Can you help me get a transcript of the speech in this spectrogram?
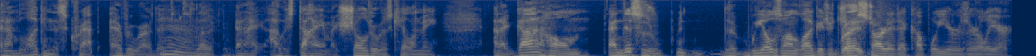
and I'm lugging this crap everywhere. The, the leather, and I, I was dying. My shoulder was killing me. And I got home, and this was the wheels on luggage had just Right. started a couple years earlier.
